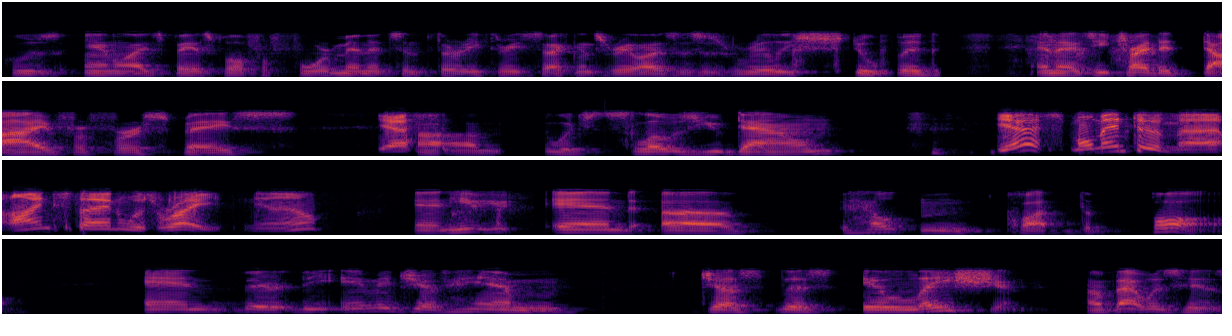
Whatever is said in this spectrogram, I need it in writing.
who's analyzed baseball for 4 minutes and 33 seconds realizes is really stupid and as he tried to dive for first base yes um, which slows you down yes momentum uh, Einstein was right you know and he and uh, Helton caught the ball, and the the image of him, just this elation. Oh, that was his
